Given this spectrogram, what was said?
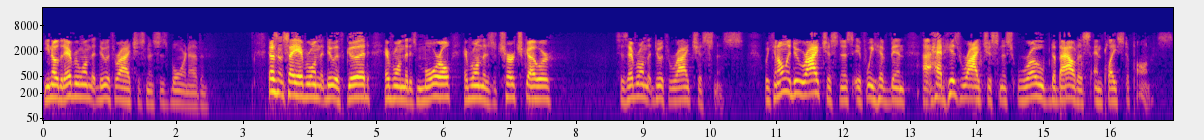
you know that everyone that doeth righteousness is born of him. It doesn't say everyone that doeth good, everyone that is moral, everyone that is a churchgoer. It says everyone that doeth righteousness. We can only do righteousness if we have been uh, had His righteousness robed about us and placed upon us.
